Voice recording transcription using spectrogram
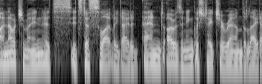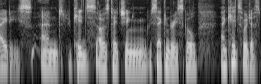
I know what you mean. It's it's just slightly dated. And I was an English teacher around the late eighties, and kids. I was teaching secondary school, and kids were just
